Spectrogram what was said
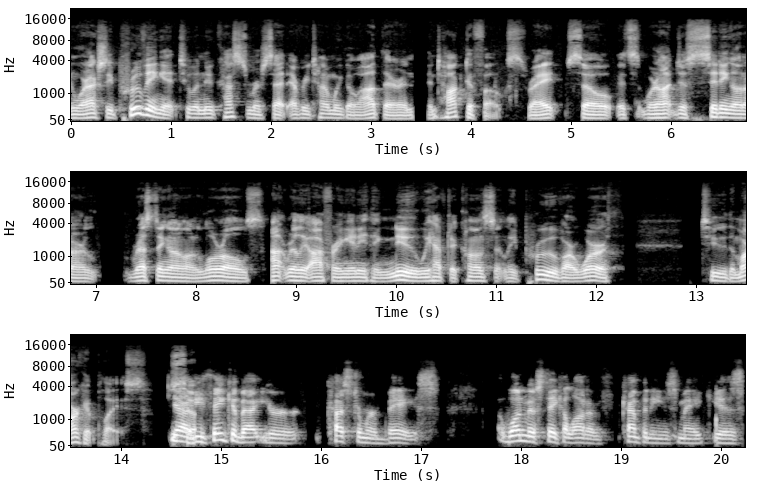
and we're actually proving it to a new customer set every time we go out there and, and talk to folks right? So it's we're not just sitting on our resting on our laurels not really offering anything new. We have to constantly prove our worth to the marketplace. Yeah so, if you think about your customer base one mistake a lot of companies make is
